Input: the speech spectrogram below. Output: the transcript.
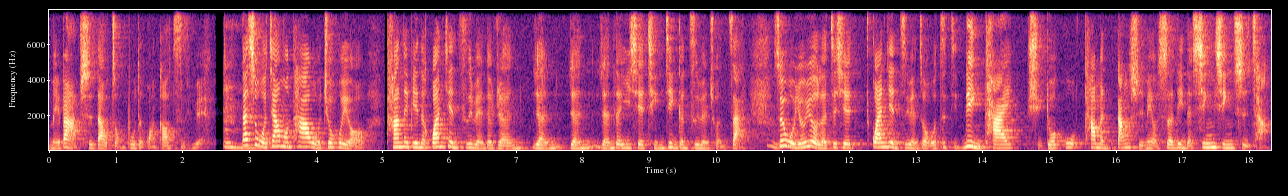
没办法吃到总部的广告资源。嗯，但是我加盟他，我就会有。他那边的关键资源的人、人、人、人的一些情境跟资源存在，所以我拥有了这些关键资源之后，我自己另开许多过他们当时没有设定的新兴市场，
